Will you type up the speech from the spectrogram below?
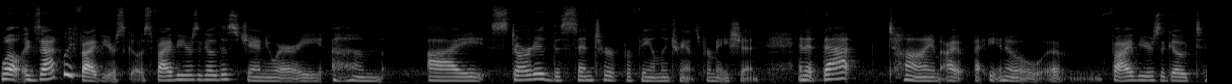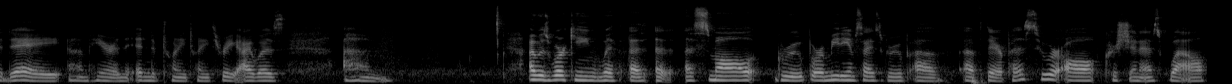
well exactly five years ago it's five years ago this january um, i started the center for family transformation. And at that time i, I you know uh, five years ago today um, here in the end of 2023 i was um, I was working with a, a, a small group or a medium sized group of, of therapists who are all Christian as well.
